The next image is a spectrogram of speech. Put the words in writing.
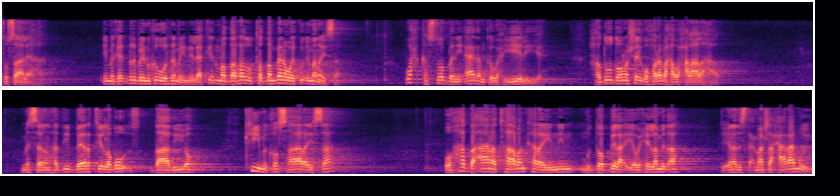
tusaale ahaan iminka dhir baynu ka warramaynay laakiin madaradu ta dambena way ku imanaysaa. Wax kastoo bani aadamka wax yeelaya hadduu doono shaygu horeba ha u xalaal ahaado masalan haddii beertii lagu daadiyo kiimiko saaraysa oo hadda aana taaban karaynin muddo bila iyo wixii la mid ah de inaad isticmaashaa xaaraam weeye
